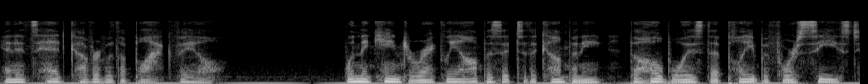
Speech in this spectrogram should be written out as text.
and its head covered with a black veil. When they came directly opposite to the company, the hautboys that played before ceased,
